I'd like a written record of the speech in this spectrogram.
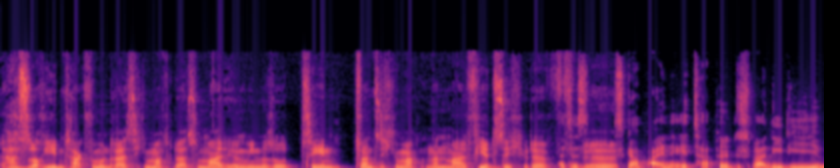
hast du doch jeden Tag 35 gemacht oder hast du mal irgendwie nur so 10, 20 gemacht und dann mal 40? Oder, also es, äh, es gab eine Etappe, das war die, die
